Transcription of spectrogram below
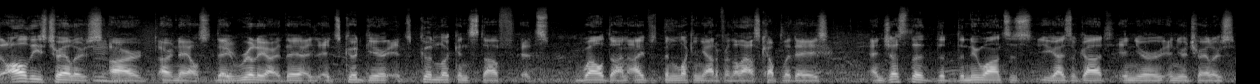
all these trailers mm-hmm. are are nails. They really are. They, it's good gear. It's good looking stuff. It's well done. I've been looking at it for the last couple of days, and just the, the, the nuances you guys have got in your in your trailers,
